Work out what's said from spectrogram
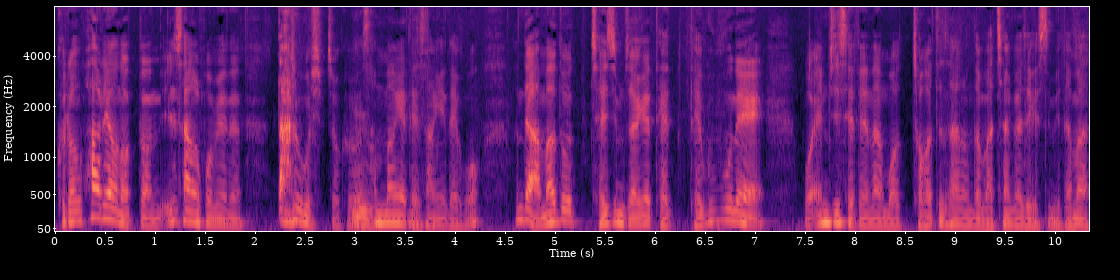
그런 화려한 어떤 일상을 보면은 따르고 싶죠. 그 음. 선망의 대상이 되고. 근데 아마도 제 짐작에 대, 대부분의 뭐 MZ 세대나 뭐 저 같은 사람도 마찬가지겠습니다만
